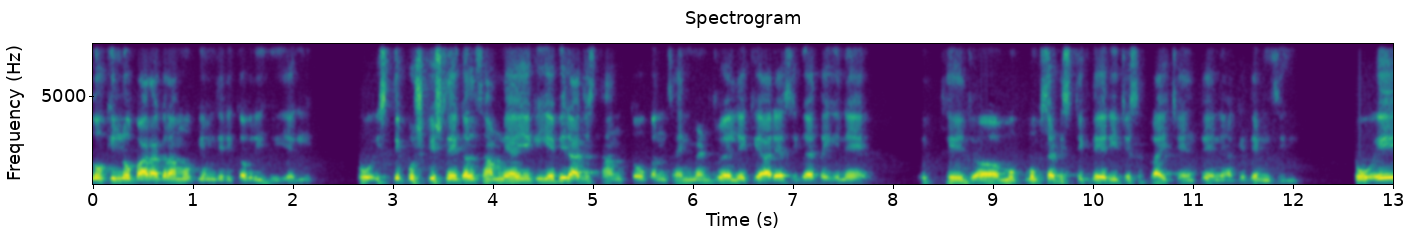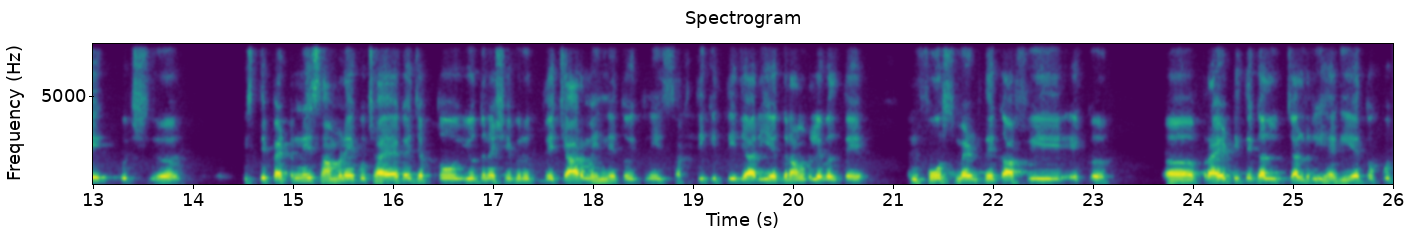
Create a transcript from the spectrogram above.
2 ਕਿਲੋ 12 ਗ੍ਰਾਮ ਓਪੀਅਮ ਦੀ ਰਿਕਵਰੀ ਹੋਈ ਹੈਗੀ ਤੋ ਇਸ ਤੇ ਪੁਸ਼ਕਿਸ਼ ਤੇ ਇਹ ਗੱਲ ਸਾਹਮਣੇ ਆਈ ਹੈ ਕਿ ਇਹ ਵੀ ਰਾਜਸਥਾਨ ਤੋਂ ਕਨਸਾਈਨਮੈਂਟ ਜੋ ਹੈ ਲੈ ਕੇ ਆ ਰਿਹਾ ਸੀਗਾ ਤੇ ਇਹਨੇ ਇੱਥੇ ਅ, ਮੁਕ- ਮੁਕਤਸਰ ਡਿਸਟ੍ਰਿਕਟ ਦੇ ਏਰੀਆ 'ਚ ਸਪਲਾਈ ਚੇਨ ਤੇ ਇਹਨੇ ਆ ਕੇ ਦੇਣੀ ਸੀਗੀ तो ये कुछ अ, इसके पैटर्न ये सामने कुछ आया है जब तो युद्ध नशे विरुद्ध ते चार महीने तो इतनी सख्ती की जा रही है ग्राउंड लेवल ਤੇ ਇਨਫੋਰਸਮੈਂਟ ਦੇ ਕਾਫੀ ਇੱਕ ਪ੍ਰਾਇੋਰਟੀ ਤੇ ਗੱਲ ਚੱਲ ਰਹੀ ਹੈਗੀ ਹੈ ਤਾਂ ਕੁਝ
